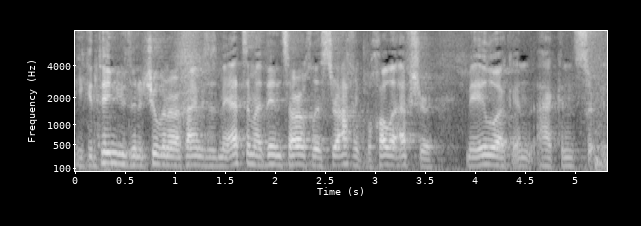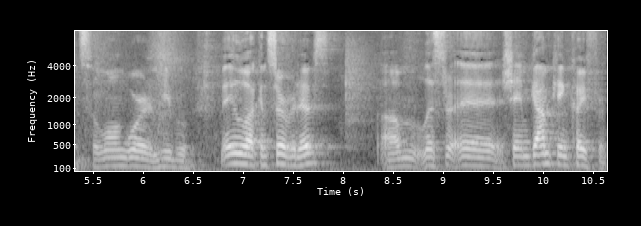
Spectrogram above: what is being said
he continues in the Shuvan Orach Chaim, he says, Me'etzem adin tzarech l'srachik b'chala efsher me'elu it's a long word in Hebrew, me'elu ha-conservatives, um, uh, shem gamkin koifrim,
